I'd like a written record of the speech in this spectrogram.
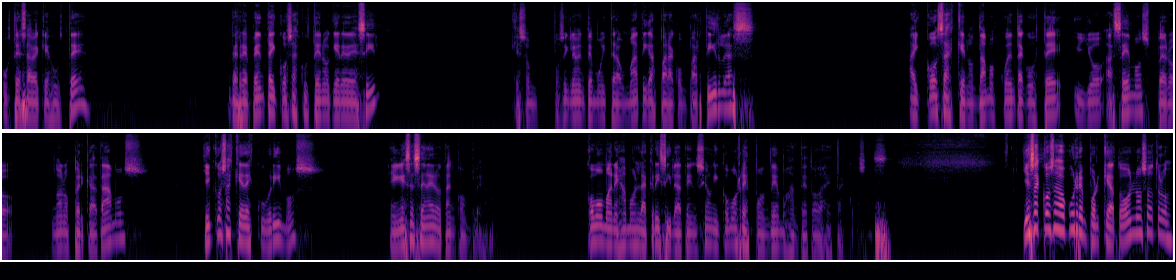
usted sabe que es usted. De repente hay cosas que usted no quiere decir, son posiblemente muy traumáticas para compartirlas. Hay cosas que nos damos cuenta que usted y yo hacemos, pero no nos percatamos. Y hay cosas que descubrimos en ese escenario tan complejo. Cómo manejamos la crisis y la tensión y cómo respondemos ante todas estas cosas. Y esas cosas ocurren porque a todos nosotros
